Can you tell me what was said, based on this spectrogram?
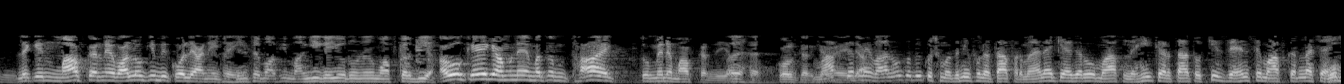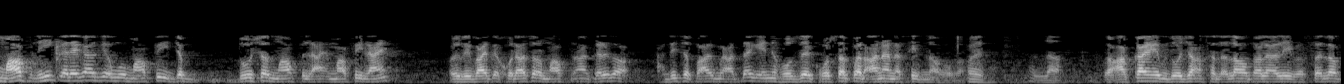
لیکن معاف کرنے والوں کی بھی کولے آنی چاہیے۔ ان سے معافی مانگی گئی اور انہوں نے معاف کر دیا۔ وہ کہ ہم نے مطلب تھا ایک تو میں نے معاف کر دیا کال کر معاف کرنے والوں کو بھی کچھ مدنی فلطا فرمایا کہ اگر وہ معاف نہیں کرتا تو کس ذہن سے معاف کرنا چاہیے؟ وہ معاف نہیں کرے گا کہ وہ معافی جب دو شخص معافی لائیں اور روایت خلاصہ اور معاف نہ کرے تو حدیث پاک میں آتا ہے کہ انہیں حوض کوثر پر آنا نصیب نہ ہوگا۔ اللہ۔ تو آقا دو جہاں صلی اللہ تعالی علیہ وسلم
